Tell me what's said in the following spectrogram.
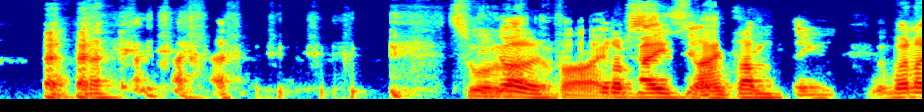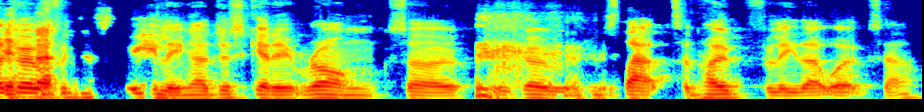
it's all you gotta, about the vibes. Got to base it on something. When I go for this feeling, I just get it wrong. So we'll go with the stats, and hopefully that works out.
